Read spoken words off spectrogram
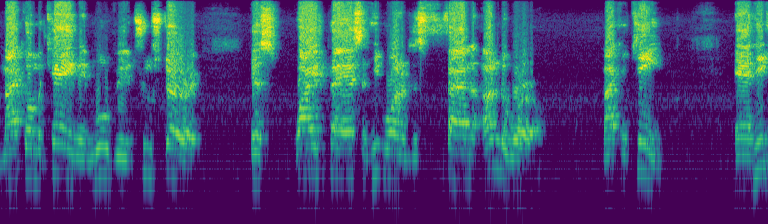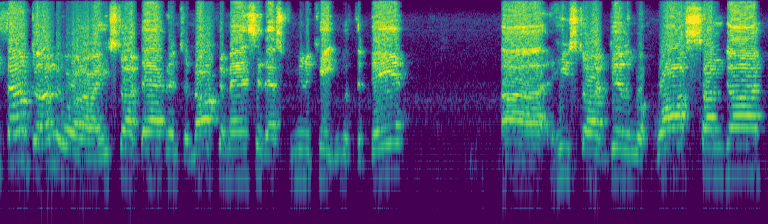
Michael McCain, a movie, a true story. His wife passed and he wanted to find the underworld. Michael Keene. And he found the underworld, all right. He started dabbling into necromancy, that's communicating with the dead. Uh, he started dealing with Ross, sun god.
